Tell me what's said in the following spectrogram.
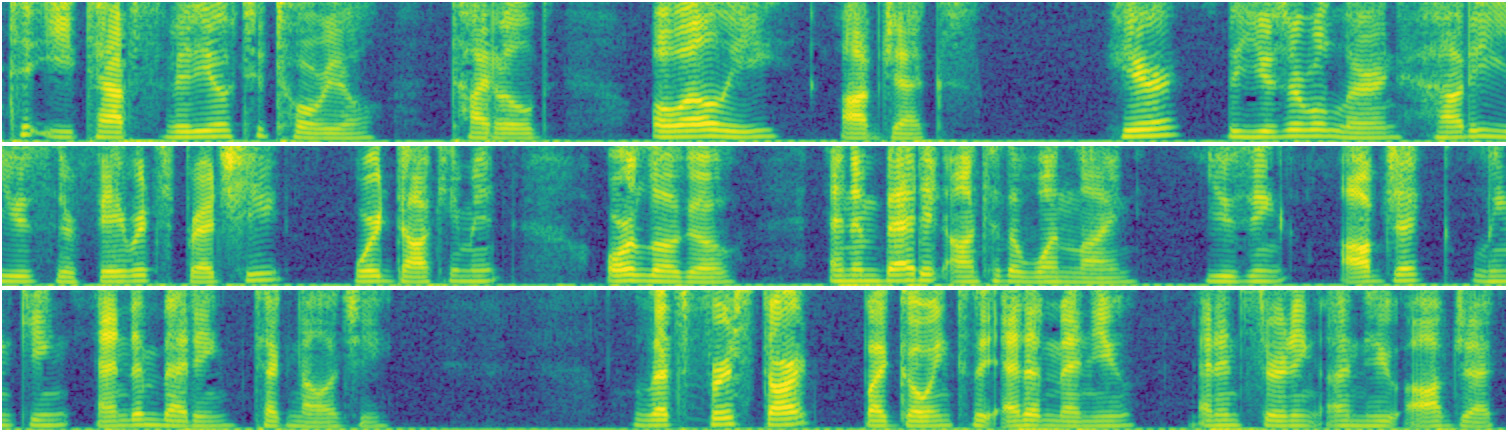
to ETAP's video tutorial titled OLE Objects. Here, the user will learn how to use their favorite spreadsheet, Word document, or logo and embed it onto the OneLine using object linking and embedding technology. Let's first start by going to the Edit menu and inserting a new object.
